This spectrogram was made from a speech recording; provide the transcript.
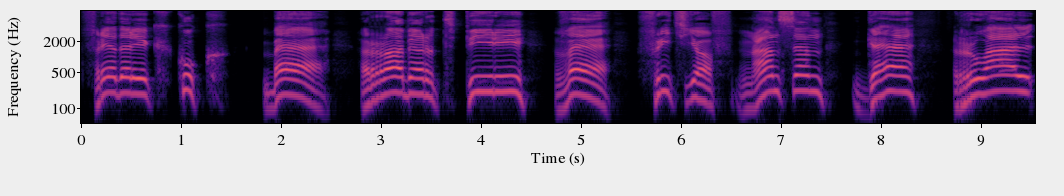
Фредерик Кук. Б. Роберт Пири. В. Фритьев Нансен. Г. Руаль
